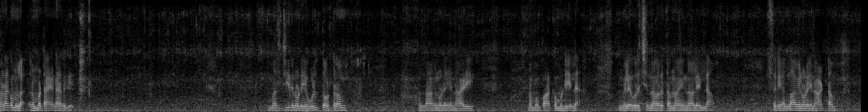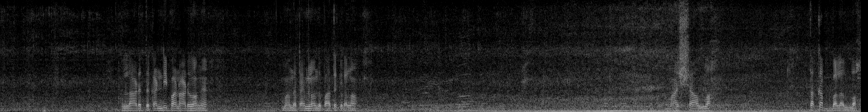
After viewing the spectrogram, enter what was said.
நடக்க முடியல ரொம்ப டயர்டாக இருக்குது மஸ்ஜிதினுடைய உள்தோற்றம் அல்லாஹ்வினுடைய நாடி நம்ம பார்க்க முடியல. உண்மையிலே ஒரு சின்ன வருத்தம் தான் என்னால் இல்லை. சரி அல்லாவினுடைய நாட்டம். எல்லாம் அடுத்து கண்டிப்பாக நாடுவாங்க. நம்ம அந்த டைமில் வந்து பார்த்துக்கிடலாம். மாஷா அல்லா தக்கப்பல் அல்லாஹ்.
